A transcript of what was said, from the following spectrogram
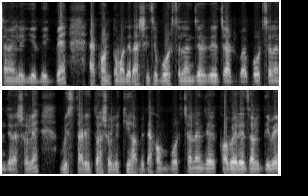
চ্যানেলে গিয়ে দেখবে। এখন তোমাদের আসি যে বোর্ড চ্যালেঞ্জের রেজাল্ট বা বোর্ড চ্যালেঞ্জের আসলে বিস্তারিত আসলে কি হবে? দেখো বোর্ড চ্যালেঞ্জের কবে রেজাল্ট দিবে?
